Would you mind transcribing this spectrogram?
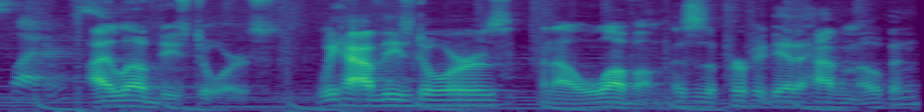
sliders. I love these doors. We have these doors, and I love them. This is a perfect day to have them open,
